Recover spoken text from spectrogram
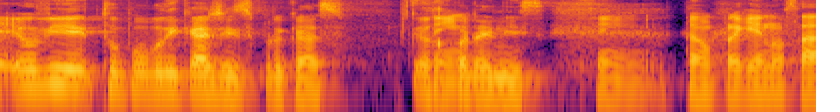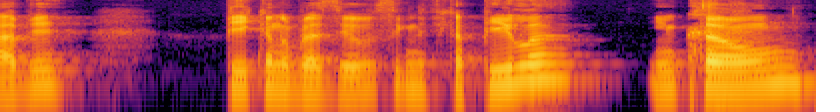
eu vi tu publicar isso por acaso. Eu sim, reparei nisso. Sim, então, para quem não sabe, pica no Brasil significa pila, então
